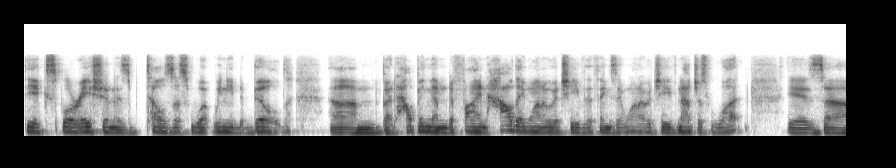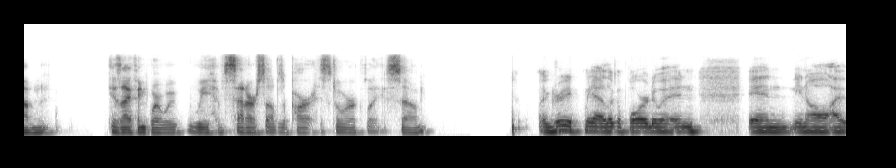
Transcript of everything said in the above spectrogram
the exploration is tells us what we need to build. Um, but helping them define how they want to achieve the things they want to achieve, not just what, is um, is I think where we we have set ourselves apart historically. So. Agree. Yeah, looking forward to it, and and you know I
